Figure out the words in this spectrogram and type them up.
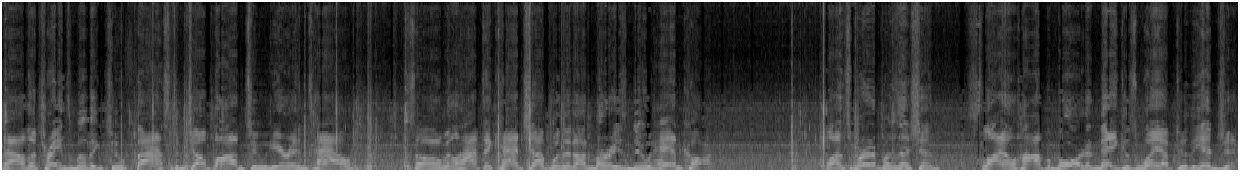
Now, the train's moving too fast to jump onto here in town, so we'll have to catch up with it on Murray's new handcar. Once we're in position, Sly will hop aboard and make his way up to the engine.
